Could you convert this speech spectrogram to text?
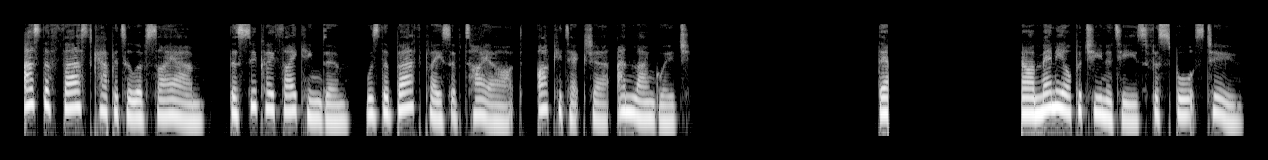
As the first capital of Siam, the Sukhothai Kingdom was the birthplace of Thai art, architecture, and language. There are many opportunities for sports too.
